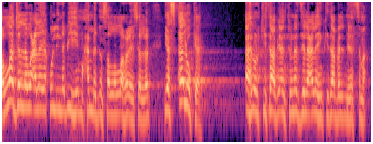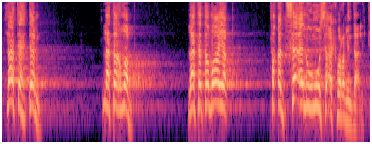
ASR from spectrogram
فالله جل وعلا يقول لنبيه محمد صلى الله عليه وسلم يسألك أهل الكتاب أن تنزل عليهم كتابا من السماء. لا تهتم لا تغضب لا تتضايق. فقد سألوا موسى أكبر من ذلك.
